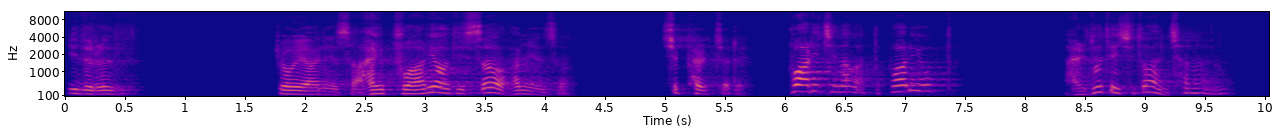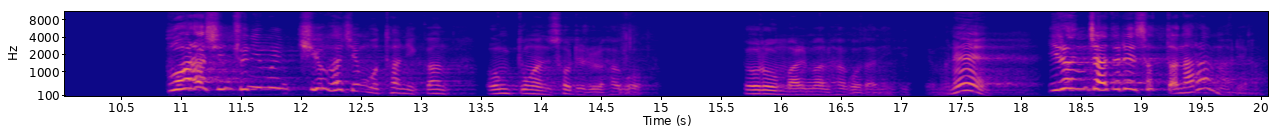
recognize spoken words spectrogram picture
이들은 교회 안에서 아이 부활이 어디 있어? 하면서 18절에. 부활이 지나갔다. 부활이 없다. 말도 되지도 않잖아요 부활하신 주님을 기억하지 못하니까 엉뚱한 소리를 하고 더러운 말만 하고 다니기 때문에 이런 자들에서 떠나란 말이야.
